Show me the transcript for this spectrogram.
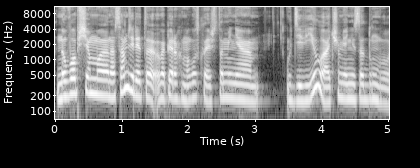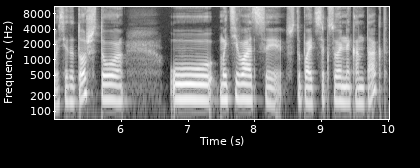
Ну, в общем, на самом деле, это, во-первых, могу сказать, что меня удивило, о чем я не задумывалась, это то, что у мотивации вступать в сексуальный контакт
